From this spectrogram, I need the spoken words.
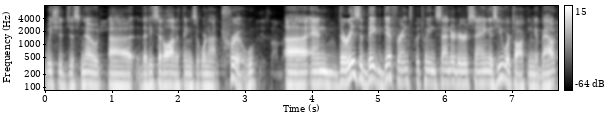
we should just note uh, that he said a lot of things that were not true. Uh, and there is a big difference between senators saying, as you were talking about,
